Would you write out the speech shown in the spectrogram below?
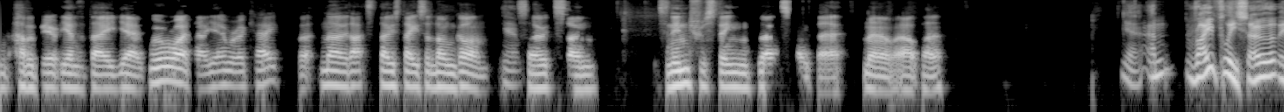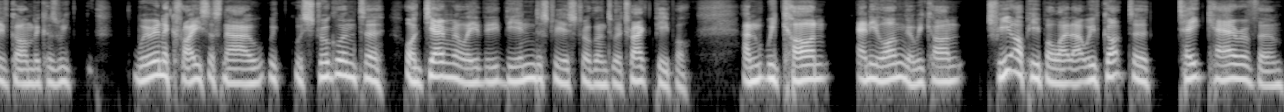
and Have a beer at the end of the day. Yeah, we're all right now. Yeah, we're okay. But no, that's those days are long gone. Yeah. So it's um it's an interesting landscape there now out there. Yeah, and rightfully so that they've gone because we we're in a crisis now. We, we're struggling to, or generally the the industry is struggling to attract people, and we can't any longer. We can't treat our people like that. We've got to take care of them.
